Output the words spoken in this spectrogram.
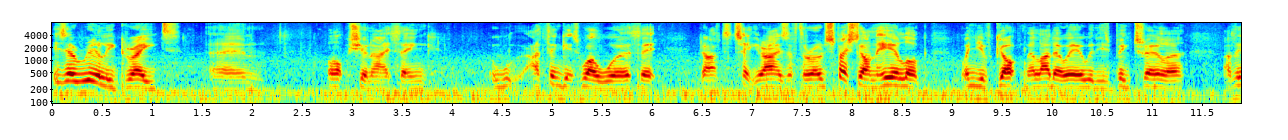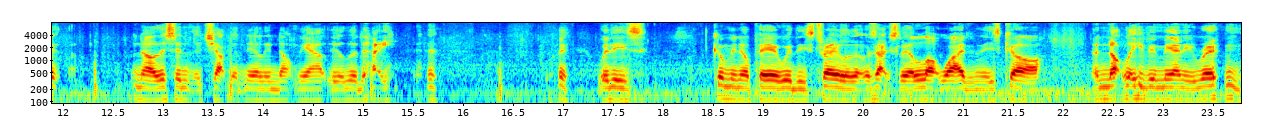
is a really great um, option. I think I think it's well worth it. You don't have to take your eyes off the road, especially on here. Look, when you've got Milado here with his big trailer, I think no, this isn't the chap that nearly knocked me out the other day with his coming up here with his trailer that was actually a lot wider than his car and not leaving me any room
